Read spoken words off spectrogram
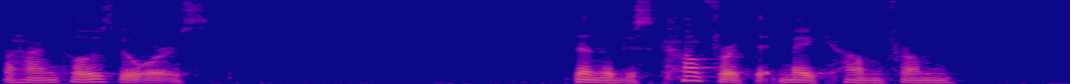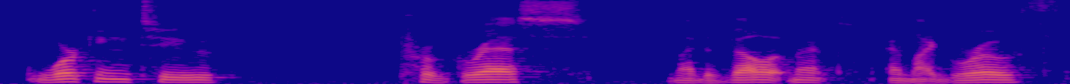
behind closed doors than the discomfort that may come from working to progress my development and my growth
